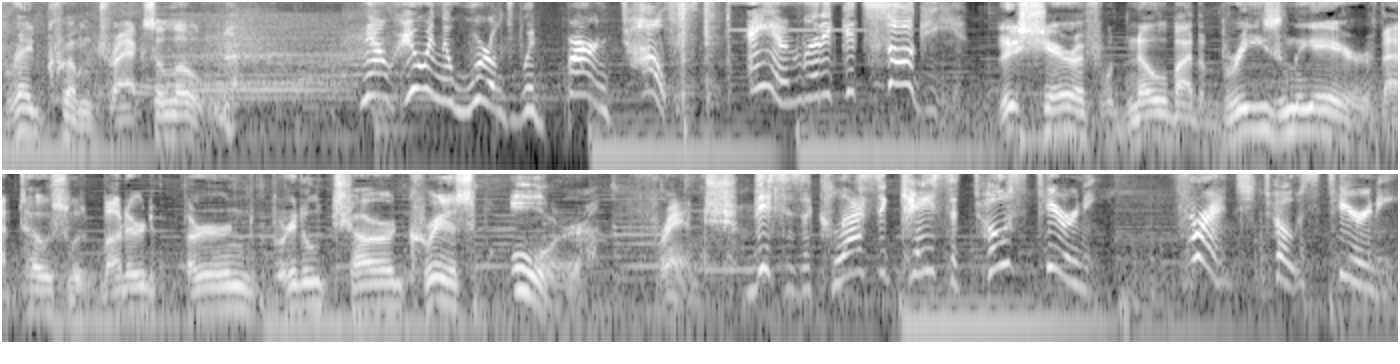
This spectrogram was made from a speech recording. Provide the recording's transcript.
breadcrumb tracks alone. Now, who in the world would burn toast and let it get soggy? This sheriff would know by the breeze in the air if that toast was buttered, burned, brittle, charred, crisp, or French. This is a classic case of toast tyranny. French toast tyranny.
